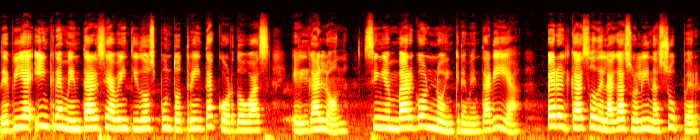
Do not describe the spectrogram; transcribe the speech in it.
debía incrementarse a 22.30 córdobas el galón, sin embargo no incrementaría pero el caso de la gasolina super,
